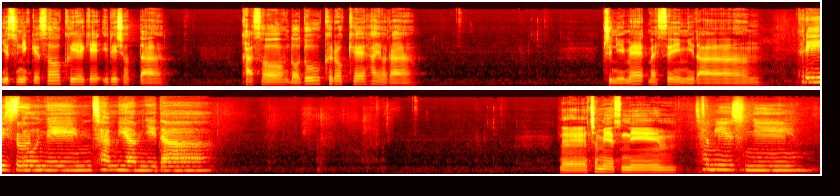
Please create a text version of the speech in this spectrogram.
예수님께서 그에게 이르셨다. 가서 너도 그렇게 하여라. 주님의 말씀입니다. 그리스도님 찬미합니다. 네, 천미 예수님. 찬미 예수님.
